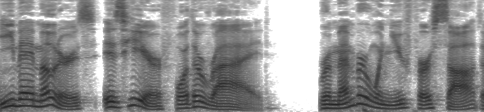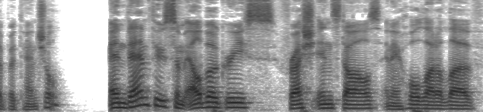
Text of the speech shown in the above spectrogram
eBay Motors is here for the ride. Remember when you first saw the potential? And then through some elbow grease, fresh installs, and a whole lot of love,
